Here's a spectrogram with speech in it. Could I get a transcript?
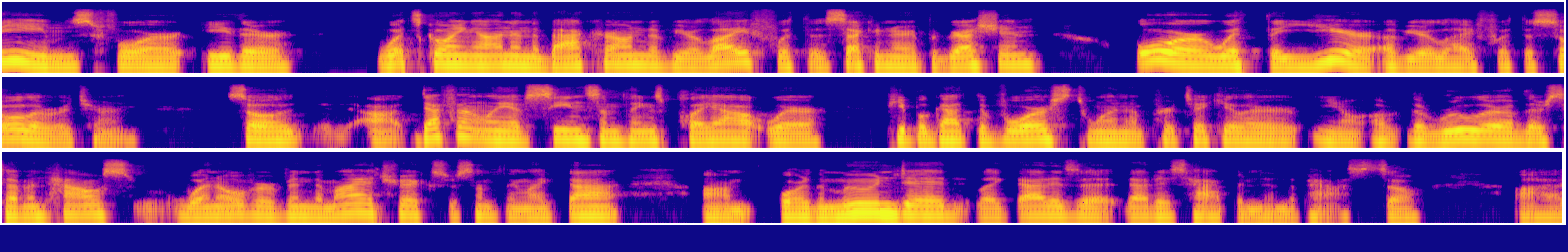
themes for either what's going on in the background of your life with the secondary progression or with the year of your life with the solar return. So, uh, definitely have seen some things play out where people got divorced when a particular, you know, uh, the ruler of their seventh house went over Vindemiatrix or something like that, um, or the moon did. Like that is a that has happened in the past. So, uh,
